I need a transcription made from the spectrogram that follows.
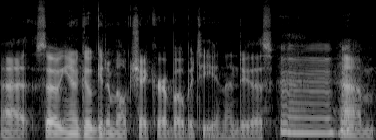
Uh, so, you know, go get a milkshake or a boba tea and then do this. Um,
